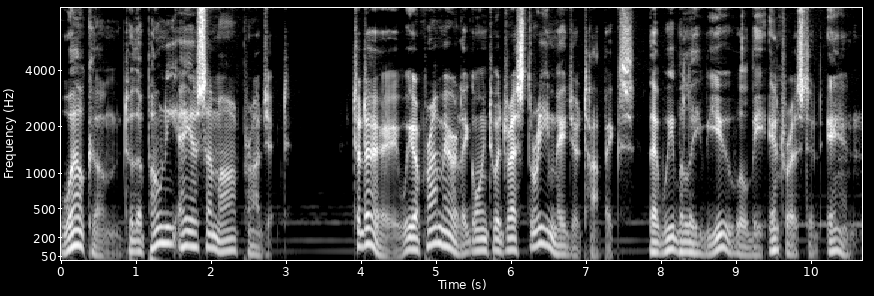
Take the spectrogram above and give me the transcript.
Welcome to the Pony ASMR project. Today, we are primarily going to address three major topics that we believe you will be interested in.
